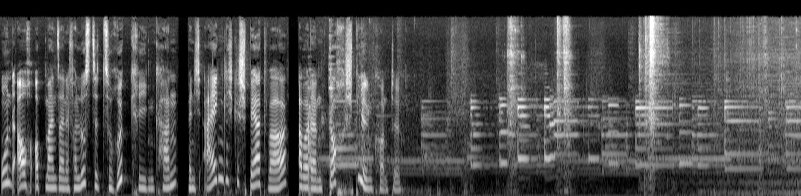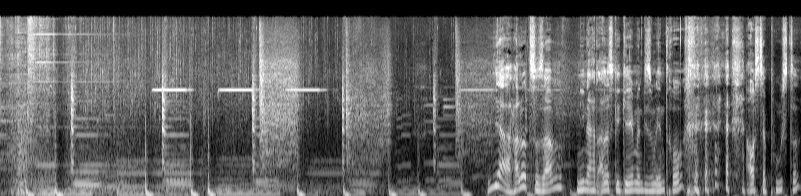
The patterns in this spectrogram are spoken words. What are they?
und auch, ob man seine Verluste zurückkriegen kann, wenn ich eigentlich gesperrt war, aber dann doch spielen konnte. Ja, hallo zusammen. Nina hat alles gegeben in diesem Intro. Aus der Puste.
